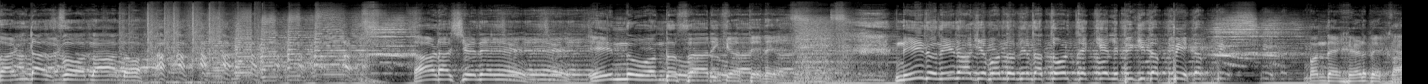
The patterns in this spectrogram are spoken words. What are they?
ಕಂಡಸೋ ನಾನು. ಅಶ್ವಿನಿ ಇನ್ನು ಒಂದು ಸಾರಿ ಕೇಳ್ತೇನೆ. ನೀನು ನೀನಾಗಿ ಬಂದು ನಿನ್ನ ತೋಳ್ಚಕ್ಕೆಯಲ್ಲಿ ಬಿಗಿದಪ್ಪಿ. ಮುಂದೆ ಹೇಳ್ಬೇಕಾ?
